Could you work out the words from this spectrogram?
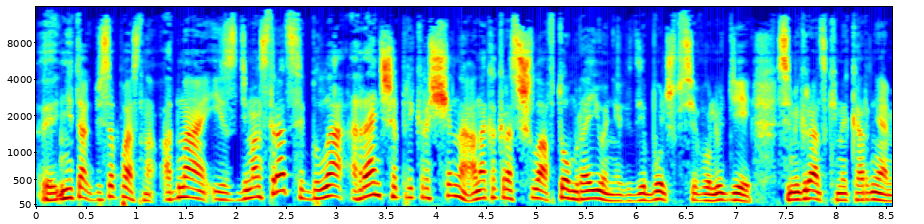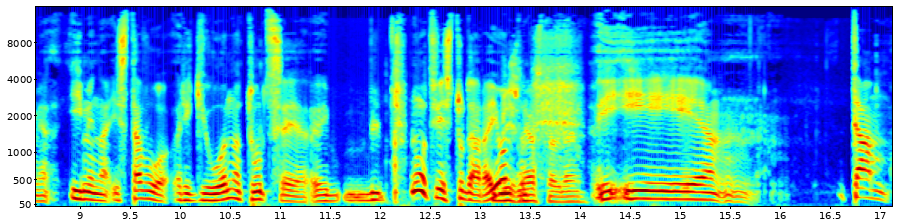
э, не так безопасно, одна из демонстраций была раньше прекращена. Она как раз шла в том районе, где больше всего людей с иммигрантскими корнями именно из того региона, Турция, ну вот весь туда район. Ближний Восток, да. И, и там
